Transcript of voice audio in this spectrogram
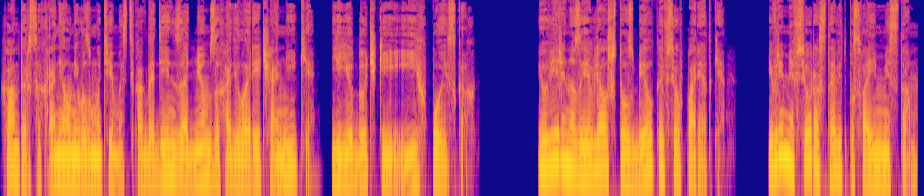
Хантер сохранял невозмутимость, когда день за днем заходила речь о Нике ее дочке и их поисках. И уверенно заявлял, что с Белкой все в порядке, и время все расставит по своим местам.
